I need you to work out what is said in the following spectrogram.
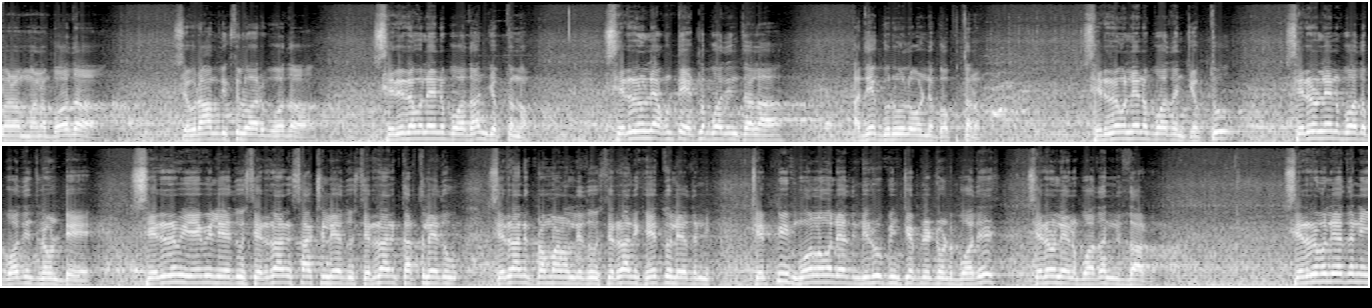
మన మన బోధ శివరామ దీక్షుల వారి బోధ శరీరం లేని బోధ అని చెప్తున్నాం. శరీరం లేకుంటే ఎట్లా బోధించాలా? అదే గురువులో ఉండే గొప్పతనం. శరీరం లేని బోధ అని చెప్తూ శరీరం లేని బోధ బోధించడం అంటే శరీరం ఏమీ లేదు శరీరానికి సాక్షి లేదు శరీరానికి కర్త లేదు శరీరానికి ప్రమాణం లేదు శరీరానికి హేతు లేదని చెప్పి మూలం లేదు నిరూపించి చెప్పినటువంటి బోధే శరీరం లేని బోధ నిర్ధారణ. శరీరం లేదని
